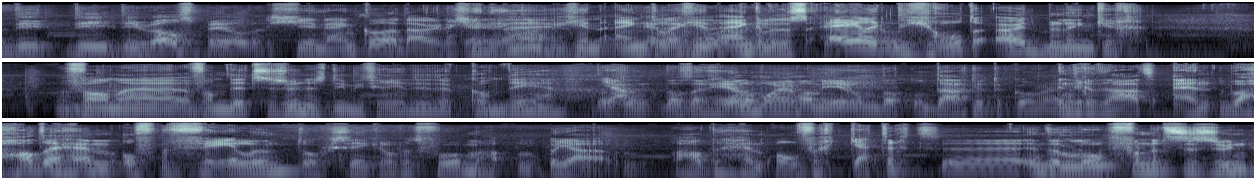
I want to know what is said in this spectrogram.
die, die, die wel speelde. Geen enkele, dacht ik. Geen, nee, geen enkele, geen enkele. Dus eigenlijk de grote uitblinker van, uh, van dit seizoen is Dimitri de Condé. Hè? Dat, ja. is een, dat is een hele mooie manier om, dat, om daartoe te komen. Hè? Inderdaad. En we hadden hem, of velen, toch zeker op het forum, ja, hadden hem al verketterd uh, in de loop van het seizoen.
